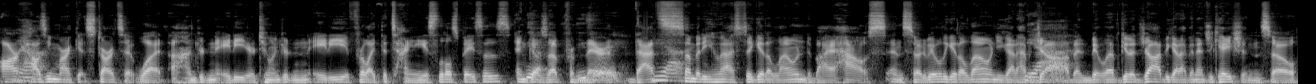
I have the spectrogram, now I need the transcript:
our housing market starts at what 180 or 280 for like the tiniest little spaces and goes up from easily. there. That's somebody who has to get a loan to buy a house. And so to be able to get a loan, you got to have a job and be able to get a job, you got to have an education. So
